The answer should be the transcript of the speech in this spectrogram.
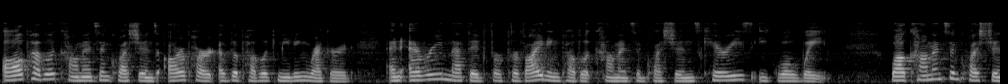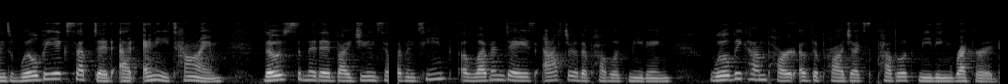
All public comments and questions are part of the public meeting record, and every method for providing public comments and questions carries equal weight. While comments and questions will be accepted at any time, those submitted by June 17th, 11 days after the public meeting, will become part of the project's public meeting record.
